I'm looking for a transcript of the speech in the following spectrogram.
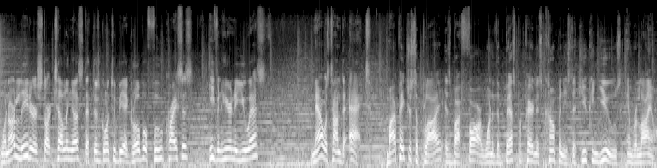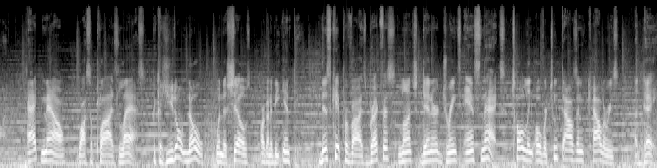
When our leaders start telling us that there's going to be a global food crisis, even here in the U.S., now it's time to act. My Patriot Supply is by far one of the best preparedness companies that you can use and rely on. Act now while supplies last because you don't know when the shelves are going to be empty. This kit provides breakfast, lunch, dinner, drinks, and snacks, totaling over 2,000 calories a day.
